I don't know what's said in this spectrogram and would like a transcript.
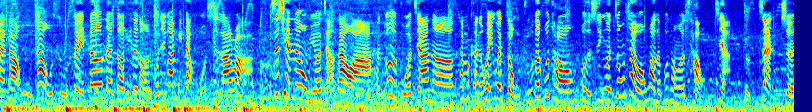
来到五到五十五岁都能够听得懂的国际观频道，我是 Lara。之前呢，我们有讲到啊，很多的国家呢，他们可能会因为种族的不同，或者是因为宗教文化的不同而吵架，有战争。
